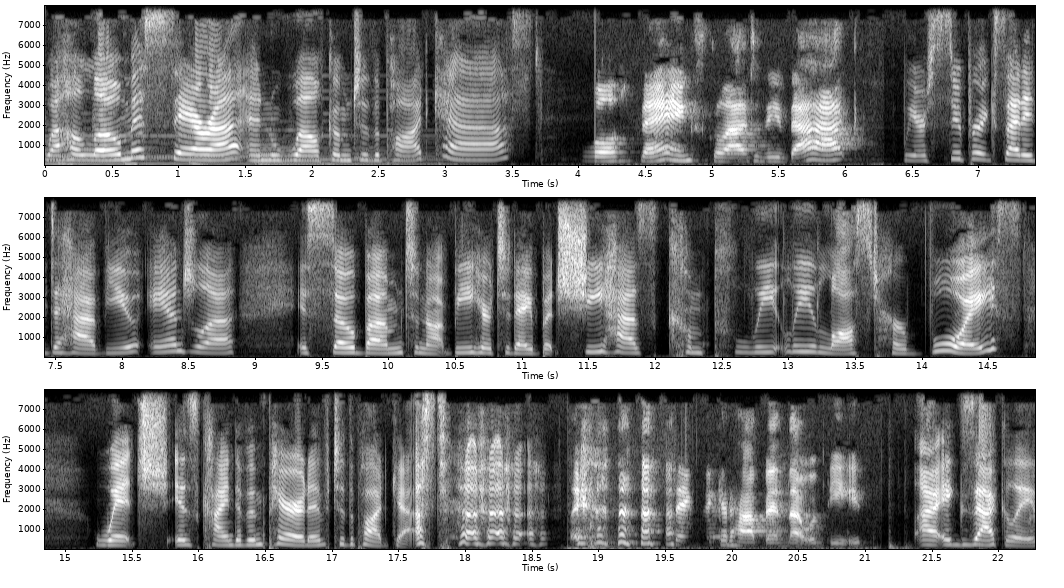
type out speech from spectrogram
Well, hello, Miss Sarah, and welcome to the podcast. Well, thanks. Glad to be back. We are super excited to have you. Angela is so bummed to not be here today, but she has completely lost her voice which is kind of imperative to the podcast. if that could happen, that would be. Uh, exactly.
